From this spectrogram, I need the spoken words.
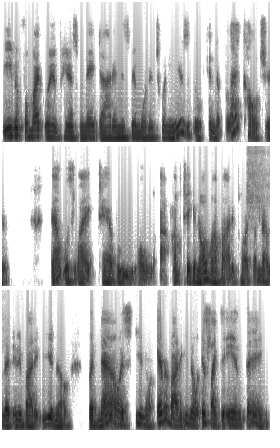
even for my grandparents when they died, and it's been more than 20 years ago, in the black culture, that was like taboo. Oh, I, am taking all my body parts. I'm not letting anybody, you know. But now it's, you know, everybody, you know, it's like the end thing.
